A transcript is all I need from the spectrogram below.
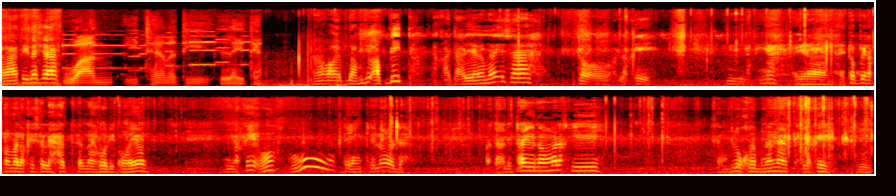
Kalahati na siya. One eternity later. Mga ka-FW update. Nakadali na naman isa. Ito, oh, laki. Ang laki niya. Ayan. Ito pinakamalaki sa lahat na nahuli ko ngayon. Laki, oh. Oh, thank you Lord. Kadali tayo ng malaki. Isang blue crab na napakalaki. Hmm.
